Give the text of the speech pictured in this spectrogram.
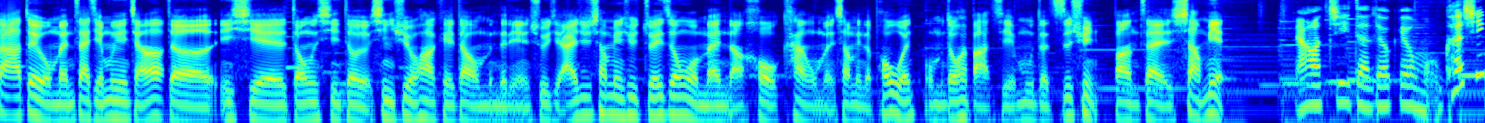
大家对我们在节目里面讲到的一些东西都有兴趣的话，可以到我们的脸书以及 IG 上面去追踪我们，然后看我们上面的 po 文，我们都会把节目的资讯放在上面。然后记得留给我们五颗星，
